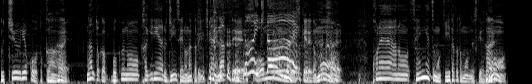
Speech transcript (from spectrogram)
宇宙旅行とか、はい、なんとか僕の限りある人生の中で行きたいなって 思うんですけれども、はい。これ、あの、先月も聞いたかと思うんですけれども、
